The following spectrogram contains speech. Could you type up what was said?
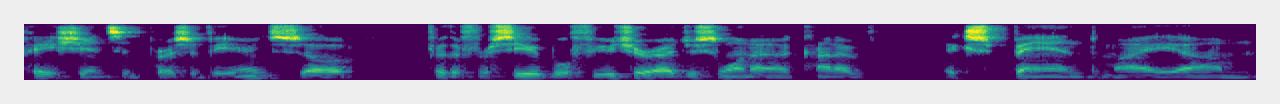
patience, and perseverance. So for the foreseeable future, I just want to kind of expand my um,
